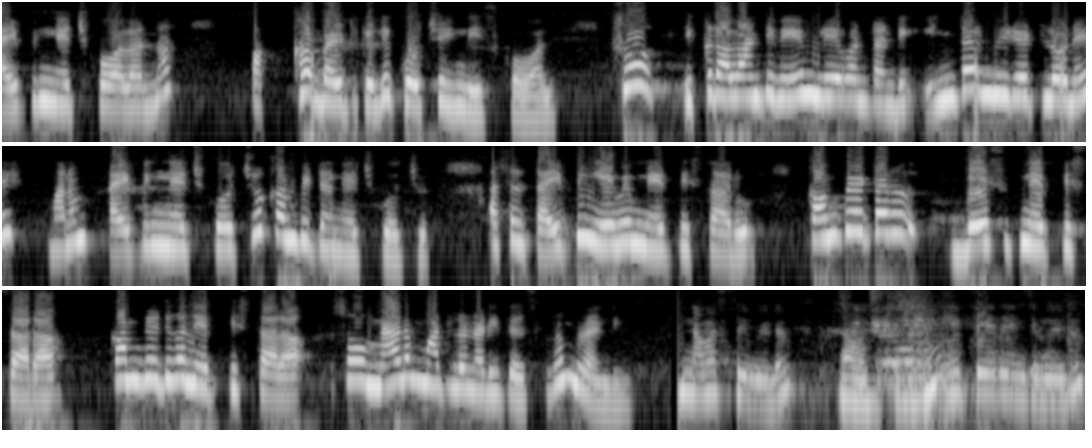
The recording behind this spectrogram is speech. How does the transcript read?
టైపింగ్ నేర్చుకోవాలన్నా పక్కా బయటికి వెళ్ళి కోచింగ్ తీసుకోవాలి. సో ఇక్కడ అలాంటివి ఏం లేవంటండి. ఇంటర్మీడియట్లోనే మనం టైపింగ్ నేర్చుకోవచ్చు కంప్యూటర్ నేర్చుకోవచ్చు. అసలు టైపింగ్ ఏమేమి నేర్పిస్తారు? కంప్యూటర్ బేసిక్ నేర్పిస్తారా? కంప్లీట్గా నేర్పిస్తారా? సో మేడం మాటలను అడిగి తెలుసుకుందాం రండి. నమస్తే మేడం. నమస్తే. మీ పేరేంటి మేడం?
